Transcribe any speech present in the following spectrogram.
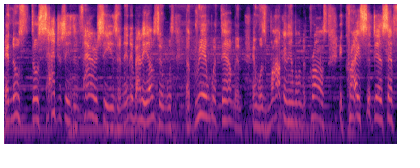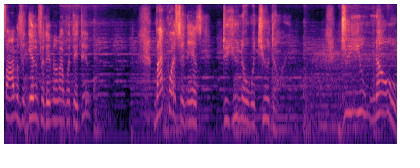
And those those Sadducees and Pharisees and anybody else that was agreeing with them and, and was mocking him on the cross. And Christ said there and said, Father, forgive them for they know not what they do. My question is, do you know what you're doing? Do you know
